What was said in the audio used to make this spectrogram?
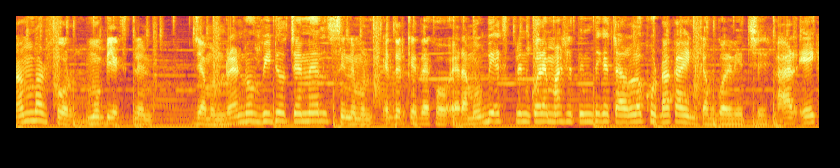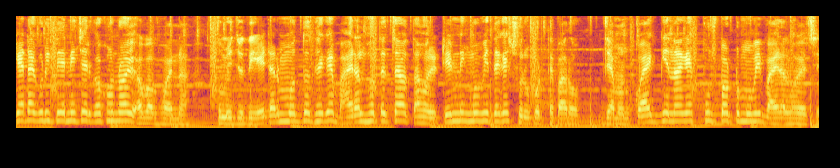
নাম্বার ফোর মুভি এক্সপ্লেন যেমন র্যান্ডম ভিডিও চ্যানেল সিনেমন এদেরকে দেখো, এরা মুভি এক্সপ্লেন করে মাসে তিন থেকে চার লক্ষ টাকা ইনকাম করে নিচ্ছে। আর এই ক্যাটাগরিতে নিচের কখনোই অভাব হয় না। তুমি যদি এটার মধ্যে থেকে ভাইরাল হতে চাও, তাহলে ট্রেন্ডিং মুভি থেকে শুরু করতে পারো। যেমন কয়েকদিন আগে পুষ্পা টু মুভি ভাইরাল হয়েছে।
